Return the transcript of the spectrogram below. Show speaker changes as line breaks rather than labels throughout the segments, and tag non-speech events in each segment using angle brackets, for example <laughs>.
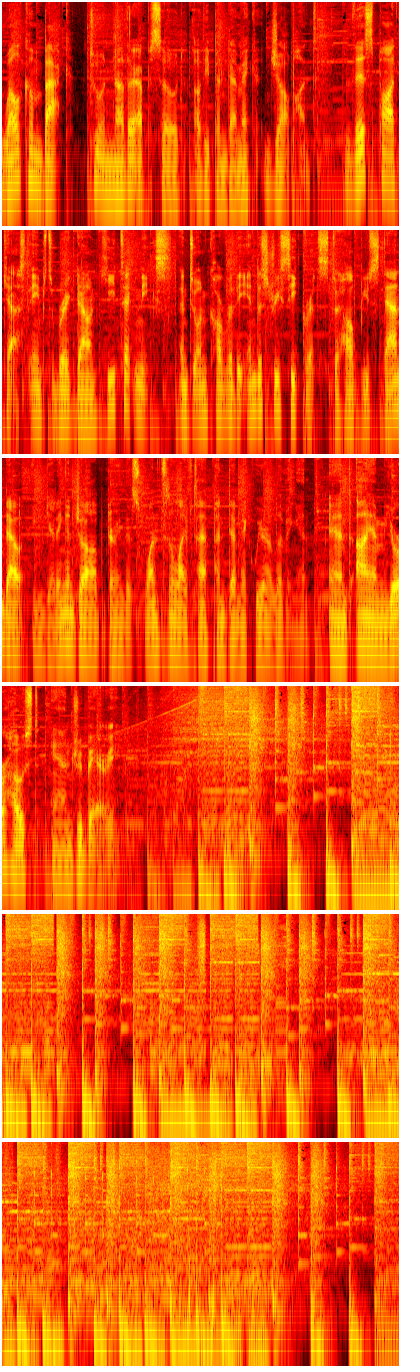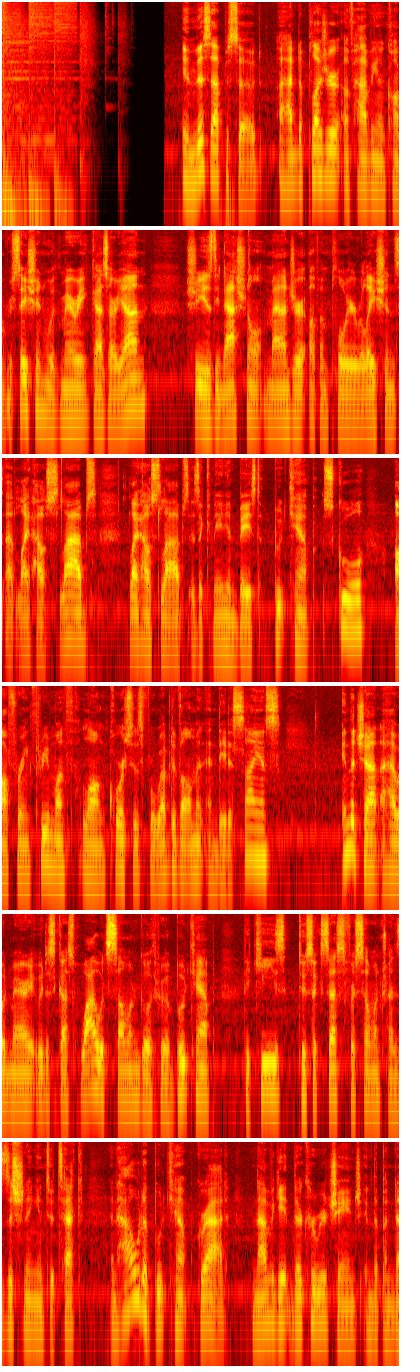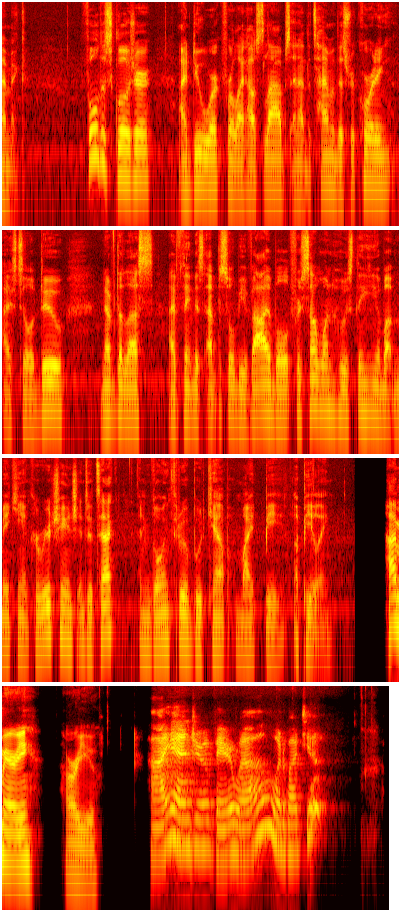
Welcome back to another episode of the Pandemic Job Hunt. This podcast aims to break down key techniques and to uncover the industry secrets to help you stand out in getting a job during this once in a lifetime pandemic we are living in. And I am your host, Andrew Barry. In this episode, I had the pleasure of having a conversation with Meri Ghazaryan. She is the National Manager of Employer Relations at Lighthouse Labs. Lighthouse Labs is a Canadian based bootcamp school offering three month long courses for web development and data science. In the chat I had with Meri, we discussed why would someone go through a bootcamp, the keys to success for someone transitioning into tech, and how would a bootcamp grad navigate their career change in the pandemic. Full disclosure, I do work for Lighthouse Labs, and at the time of this recording, I still do. Nevertheless, I think this episode will be valuable for someone who is thinking about making a career change into tech and going through a bootcamp might be appealing. Hi, Meri. How are you?
Hi, Andrew. Very well. What about you?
